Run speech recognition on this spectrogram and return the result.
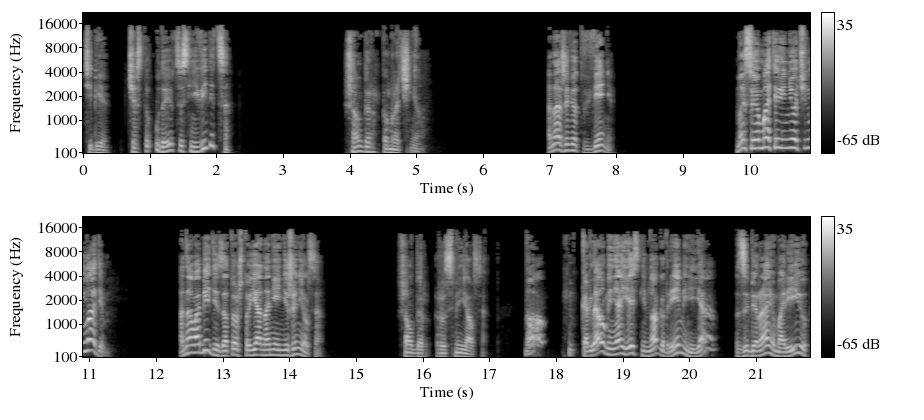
Тебе часто удается с ней видеться? Шалбер помрачнел. Она живет в Вене. Мы с ее матерью не очень ладим. Она в обиде за то, что я на ней не женился. Шалбер рассмеялся. Но когда у меня есть немного времени, я забираю Марию,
